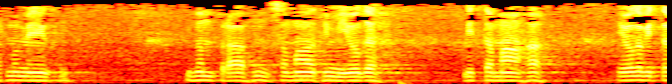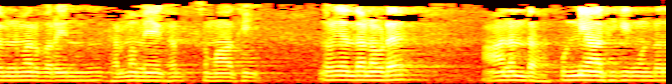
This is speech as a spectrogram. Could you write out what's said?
ധർമ്മമേഘം ഇമം പ്രാഹും സമാധിം യോഗ വിത്തമാഹ യോഗവിത്തന്മാർ പറയുന്നത് ധർമ്മമേഘം സമാധി। എന്ന് പറഞ്ഞാൽ എന്താണ് അവിടെ? ആനന്ദ പുണ്യാധിക്യം കൊണ്ട്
